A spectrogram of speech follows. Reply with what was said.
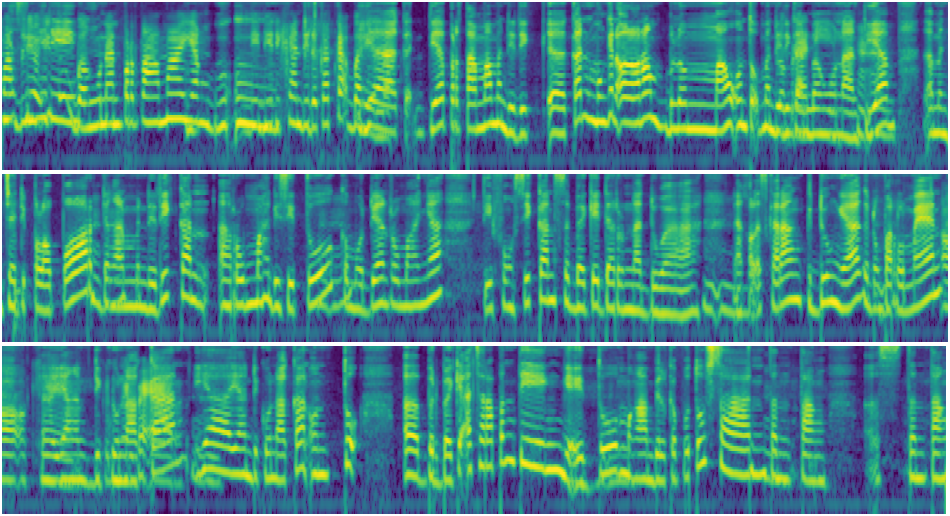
rumah beliau sendiri. itu bangunan pertama yang didirikan di dekat Ka'bah ya, Iya, Mbak? ke- dia pertama mendidik eh, kan mungkin orang-orang belum mau untuk mendirikan bangunan. Dia eh, menjadi pelopor dengan mendirikan eh, rumah di situ, kemudian rumahnya difungsikan sebagai Darun Nadwa. Nah, kalau sekarang gedung ya, gedung parlemen Oh, eh, yang digunakan MPR. ya yang digunakan untuk eh, berbagai acara penting yaitu mengambil keputusan tentang s- tentang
